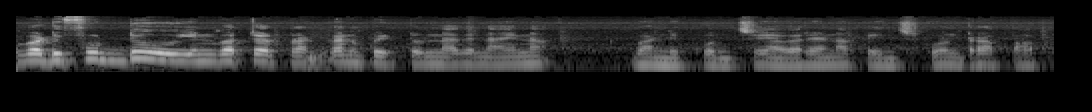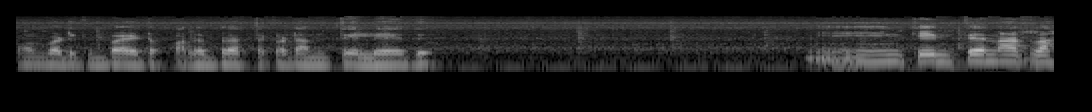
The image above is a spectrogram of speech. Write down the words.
వాడి ఫుడ్ ఇన్వర్టర్ ప్రక్కన పెట్టున్నది నాయన. వాడిని కొంచెం ఎవరైనా పెంచుకుంటారా పాపం. వాడికి బయట పలు బ్రతకడం తెలియదు. ఇంకెంతేనర్రా?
